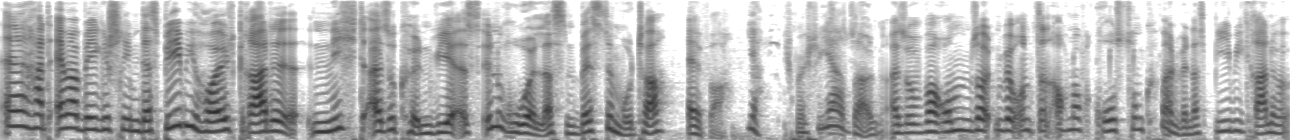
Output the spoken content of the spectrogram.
äh, hat Emma B. geschrieben, das Baby heult gerade nicht, also können wir es in Ruhe lassen. Beste Mutter ever. Ja, ich möchte ja sagen. Also warum sollten wir uns dann auch noch groß drum kümmern? Wenn das Baby gerade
